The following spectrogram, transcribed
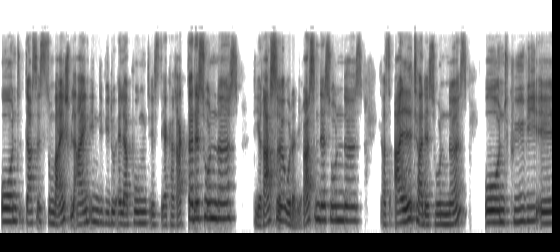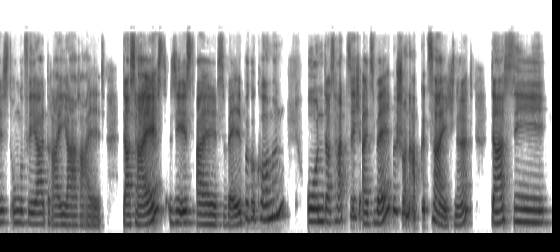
Und das ist zum Beispiel ein individueller Punkt, ist der Charakter des Hundes, die Rasse oder die Rassen des Hundes, das Alter des Hundes und Küwi ist ungefähr drei Jahre alt. Das heißt, sie ist als Welpe gekommen und das hat sich als Welpe schon abgezeichnet, dass sie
